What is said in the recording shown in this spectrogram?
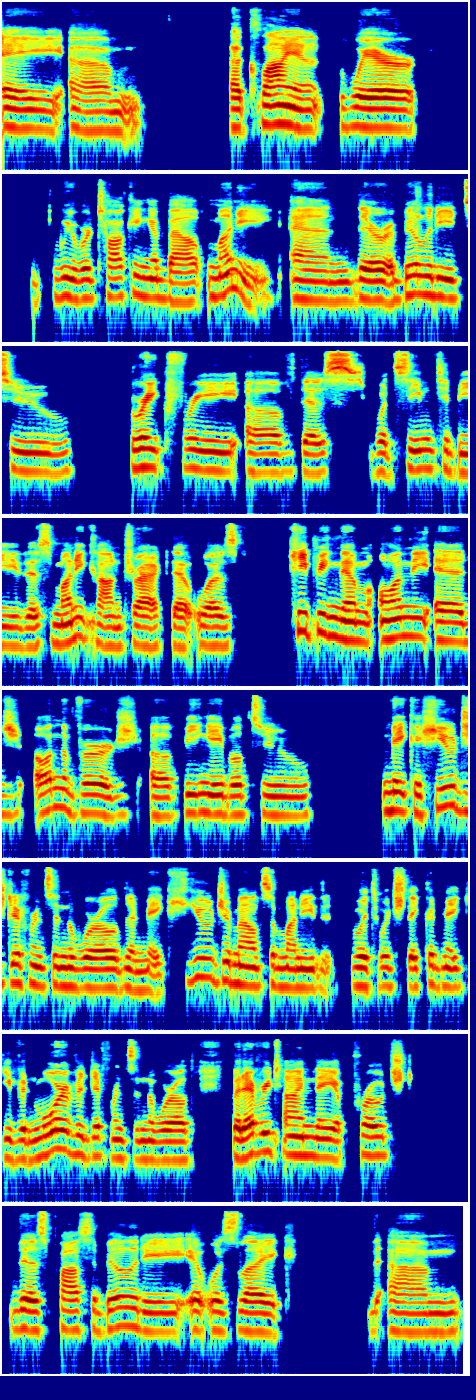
a um, a client where we were talking about money and their ability to break free of this what seemed to be this money contract that was keeping them on the edge on the verge of being able to make a huge difference in the world and make huge amounts of money that, with which they could make even more of a difference in the world. But every time they approached this possibility, it was like um,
